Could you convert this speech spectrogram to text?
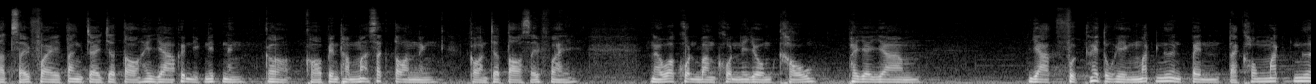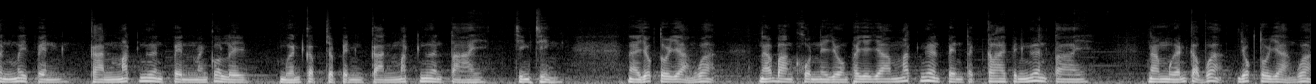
ตัดสายไฟตั้งใจจะต่อให้ยาวขึ้นอีกนิดนึง ก็ขอเป็นธรรมะสักตอนหนึ่งก่อนจะต่อสายไฟนะว่าคนบางคนนิยมเขาพยายามอยากฝึกให้ตัวเองมัดเงื่อนเป็น แต่เขามัดเงื่อนไม่เป็นการมัดเงื่อนเป็น มันก็เลยเหมือนกับจะเป็นการมัดเงื่อนตายจริงๆนะยกตัวอย่างว่านะบางคนในโยมพยายามมัดเงื่อนเป็น แต่กลายเป็นเงื่อนตายนะเหมือนกับว่ายกตัวอย่างว่า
